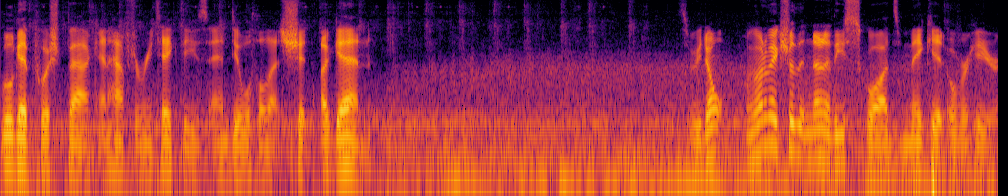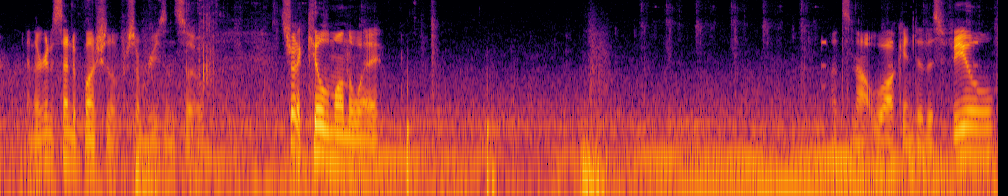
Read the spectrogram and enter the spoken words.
we'll get pushed back and have to retake these and deal with all that shit again. So we don't we want to make sure that none of these squads make it over here. And they're going to send a bunch of them for some reason, so let's try to kill them on the way. Let's not walk into this field.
